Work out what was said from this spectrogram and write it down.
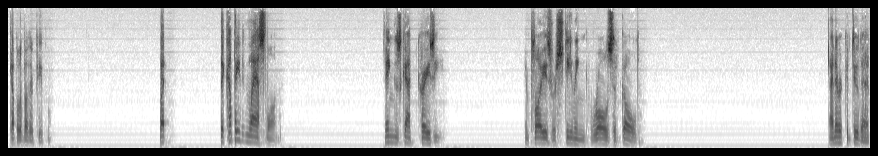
a couple of other people. But the company didn't last long. Things got crazy. Employees were stealing rolls of gold. I never could do that.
